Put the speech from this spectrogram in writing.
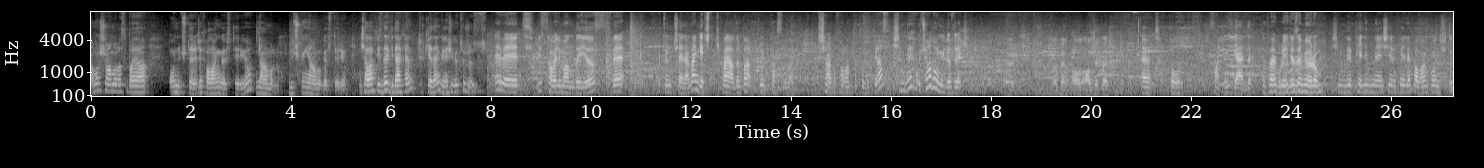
Ama şu an orası bayağı 13 derece falan gösteriyor. Yağmurlu. 3 gün yağmur gösteriyor. İnşallah biz de giderken Türkiye'den güneşi götürürüz. Evet, biz havalimanındayız ve bütün şeylerden geçtik. Bayağıdır da durduk aslında. Dışarıda falan takıldık biraz. Şimdi uçağa doğru mu gidiyoruz direkt? Evet. Zaten al, alacaklar şimdi. Evet doğru. Saatimiz geldi. Bu sefer burayı gezemiyorum. Şimdi Pelin'le, Şerife'yle falan konuştuk.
